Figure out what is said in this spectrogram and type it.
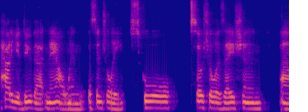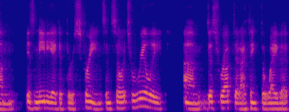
how do you do that now when essentially school socialization um, is mediated through screens and so it's really um, disrupted i think the way that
